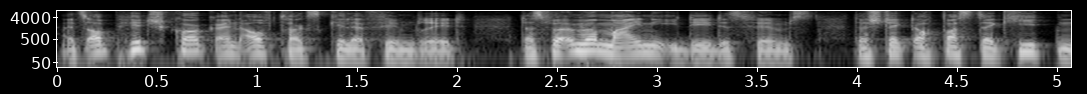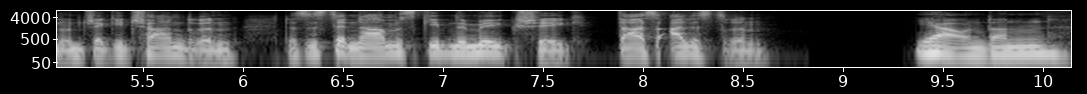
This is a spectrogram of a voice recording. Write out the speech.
Als ob Hitchcock einen Auftragskiller-Film dreht. Das war immer meine Idee des Films. Da steckt auch Buster Keaton und Jackie Chan drin. Das ist der namensgebende Milkshake. Da ist alles drin. Ja, und dann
